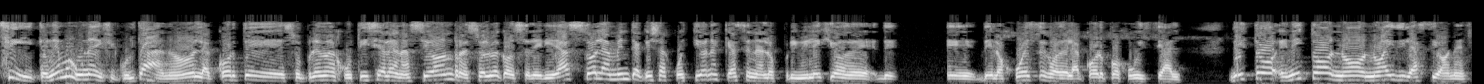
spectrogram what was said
Sí, tenemos una dificultad, ¿no? La Corte Suprema de Justicia de la Nación resuelve con celeridad solamente aquellas cuestiones que hacen a los privilegios de, de, los jueces o de la Corpo Judicial. De esto, en esto no, no hay dilaciones.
